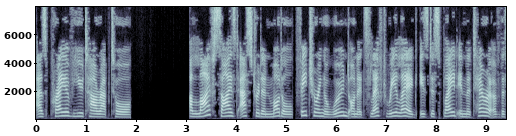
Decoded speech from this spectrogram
as prey of Utahraptor. A life-sized Astrodon model featuring a wound on its left rear leg is displayed in the Terror of the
